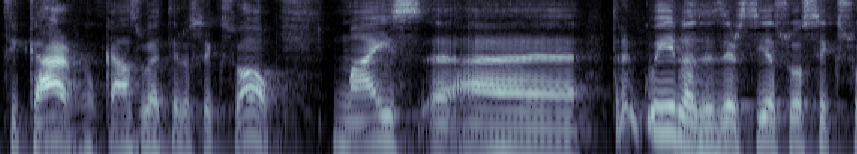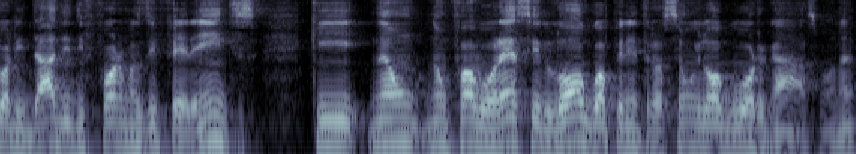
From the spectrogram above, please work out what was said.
ficar, no caso heterossexual, mais uh, tranquilas, exercer a sua sexualidade de formas diferentes que não, não favorece logo a penetração e logo o orgasmo, né?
